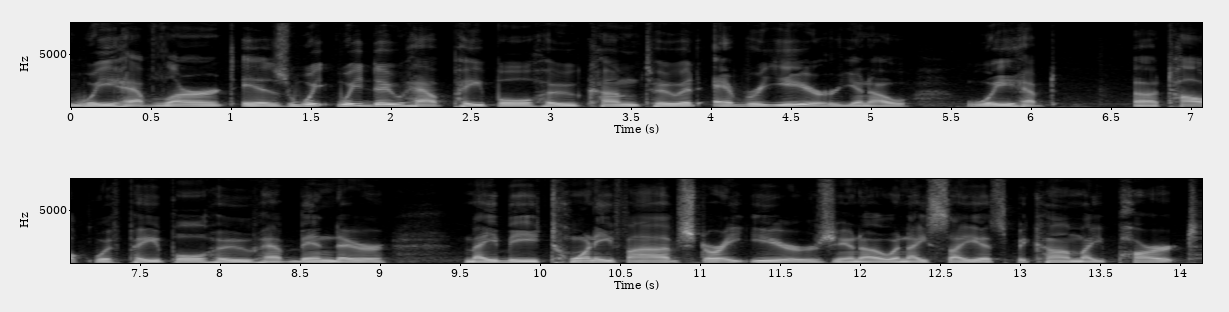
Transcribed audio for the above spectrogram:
we have learned is we, we do have people who come to it every year. You know, we have uh, talked with people who have been there maybe 25 straight years, you know, and they say it's become a part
